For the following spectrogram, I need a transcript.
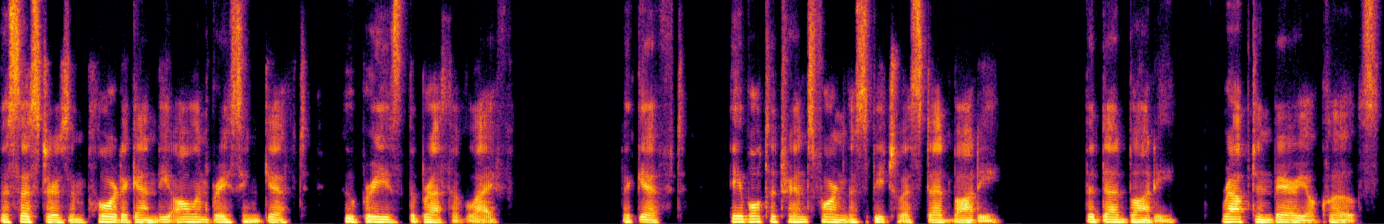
The sisters implored again the all embracing gift who breathes the breath of life. The gift, able to transform the speechless dead body, the dead body, wrapped in burial clothes,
